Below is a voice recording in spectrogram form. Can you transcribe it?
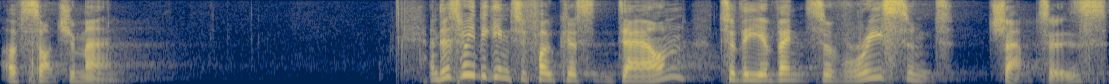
of such a man. And as we begin to focus down to the events of recent chapters,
